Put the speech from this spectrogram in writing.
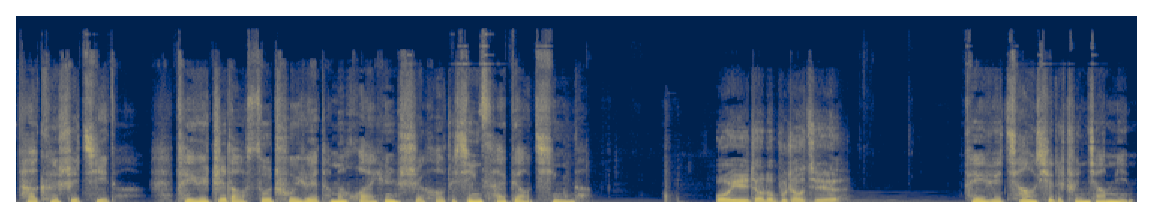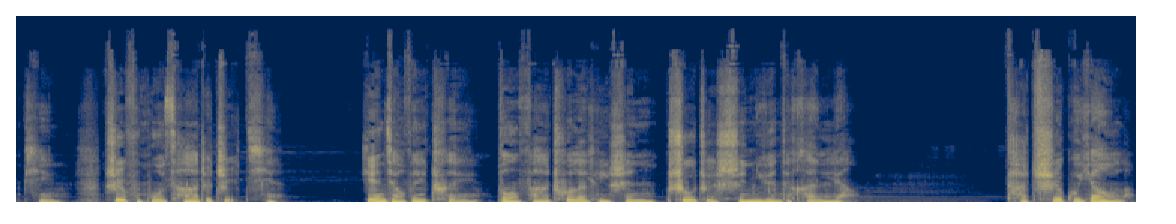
他可是记得裴玉知道苏初月他们怀孕时候的心彩表情的。我一点都不着急。裴玉翘起的唇角抿平，指腹摩擦着指尖。眼角微垂，迸发出了令人如坠深渊的寒凉。他吃过药了，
